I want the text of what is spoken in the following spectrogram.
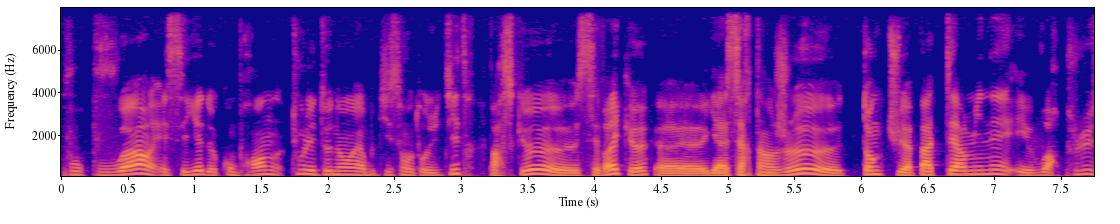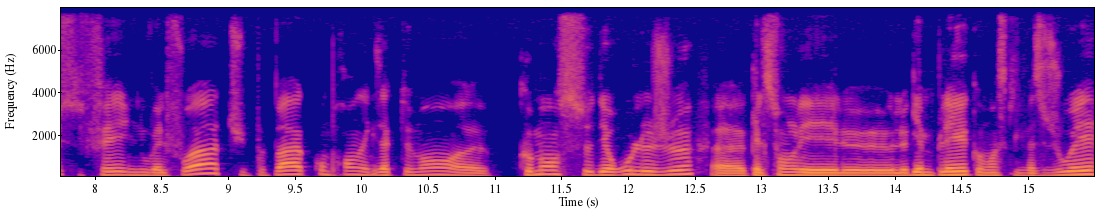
pour pouvoir essayer de comprendre tous les tenants et aboutissants autour du titre, parce que c'est vrai que il y a certains jeux, tant que tu l'as pas terminé et voire plus fait une nouvelle fois, tu peux pas comprendre exactement euh, comment se déroule le jeu, euh, quels sont les, le, gameplay, comment est-ce qu'il va se jouer,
